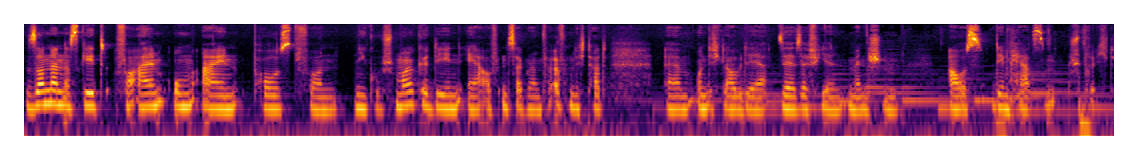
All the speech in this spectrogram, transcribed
sondern es geht vor allem um einen Post von Nico Schmolke, den er auf Instagram veröffentlicht hat ähm, und ich glaube, der sehr, sehr vielen Menschen aus dem Herzen spricht.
